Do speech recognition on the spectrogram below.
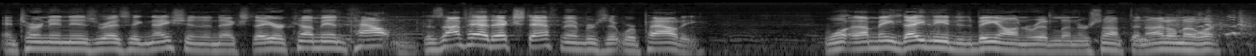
and turn in his resignation the next day or come in pouting. Because I've had ex staff members that were pouty. I mean, they needed to be on Ritalin or something. I don't know what.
